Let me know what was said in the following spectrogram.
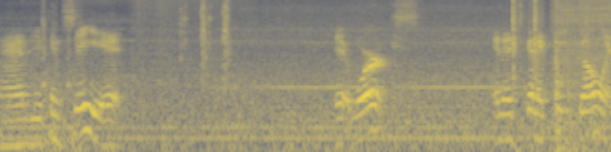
And you can see it. It works. And it's gonna keep going.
